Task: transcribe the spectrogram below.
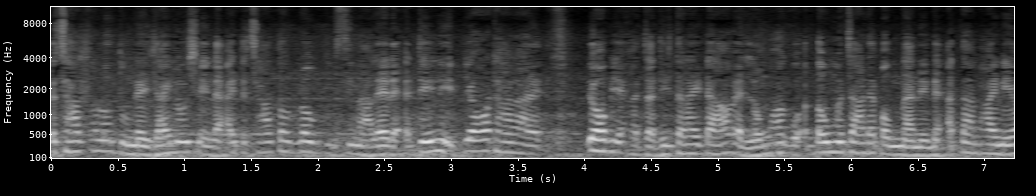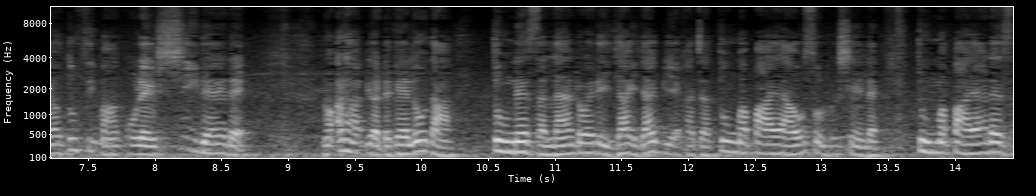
တခြားထုတ်လုပ်သူနဲ့ရိုက်လို့ရှိရင်လည်းအဲ့တခြားထုတ်လုပ်သူစီမှာလဲတဲ့အတင်းတွေပြောထားတာတဲ့ပြောပြီးအခါကျဒီဒရိုက်တာကပဲလုံးဝကိုအသုံးမကျတဲ့ပုံစံတွေနဲ့အတန်ဖိုင်တွေရောသူ့စီမှာကိုယ်လည်းရှိတယ်တဲ့ နော်အဲ့ဒါပြတကယ်လို့ဒါသူနဲ့ဇလန်းတွဲတွေရိုက်ရိုက်ပြီးအခါကျသူမပါရဘူးဆိုလို့ရှိရင်လေသူမပါရတဲ့ဇ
